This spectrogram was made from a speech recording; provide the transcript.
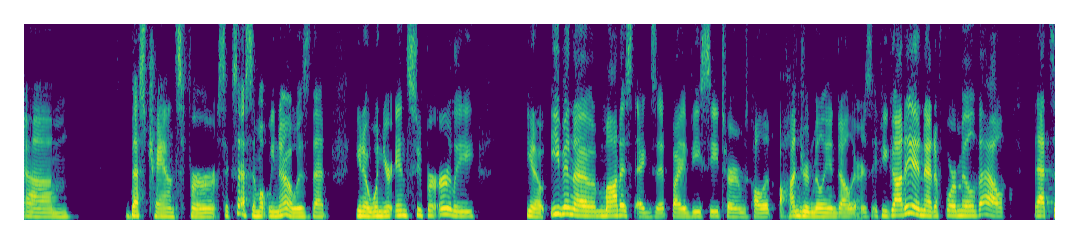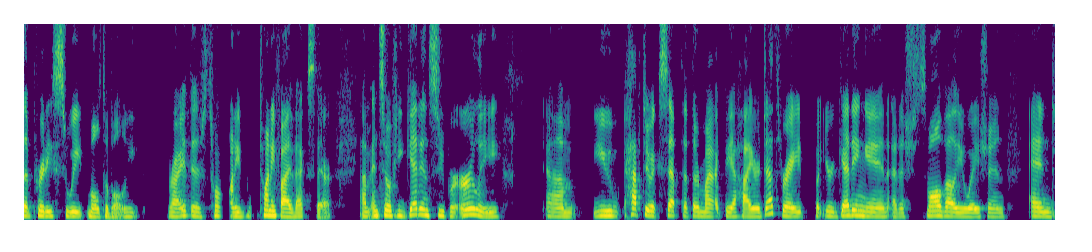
um, best chance for success. And what we know is that, you know, when you're in super early, you know, even a modest exit by VC terms, call it a hundred million dollars. If you got in at a four mil val, that's a pretty sweet multiple, right? There's 20, 25x there. Um, and so if you get in super early, um, you have to accept that there might be a higher death rate, but you're getting in at a small valuation. And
